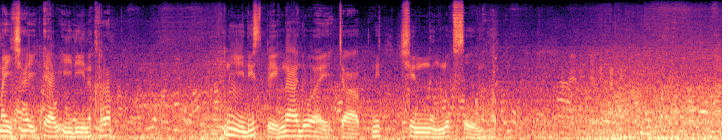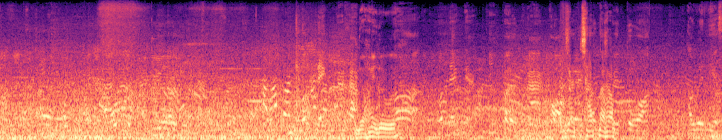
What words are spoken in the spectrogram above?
ไม่ใช่ LED นะครับ นี่ดิสเบรกหน้าด้วยจากนิชชินหนึ่งลูกสูงนะครับ แต่ว่าตัวนี้อันนี้ เดี๋ยว ให้ดู ก็รถเล็กเนี่ยที่เปิดมาก่อนชัดๆนะครับ เป็นตัวอเวเนียส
